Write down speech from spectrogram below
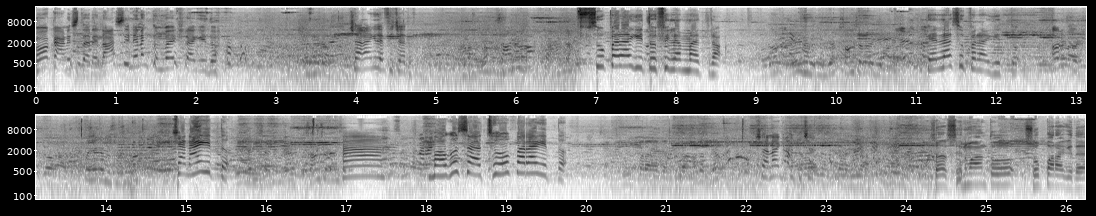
ಓ ಕಾಣಿಸ್ತಾರೆ. ಲಾಸ್ಟ್ ಸೀನ್ ನಂಗೆ ತುಂಬ ಇಷ್ಟ ಆಗಿದ್ದು. ಚೆನ್ನಾಗಿದೆ ಫೀಚರ್ ಸೂಪರ್ ಆಗಿತ್ತು ಫಿಲಮ್ ಮಾತ್ರ ಎಲ್ಲ ಸೂಪರ್ ಆಗಿತ್ತು ಚೆನ್ನಾಗಿತ್ತು ಸೂಪರ್ ಆಗಿತ್ತು. ಸರ್, ಸಿನಿಮಾ ಅಂತೂ ಸೂಪರ್ ಆಗಿದೆ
